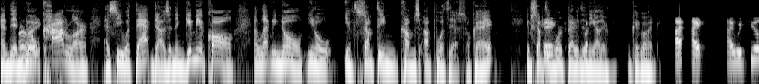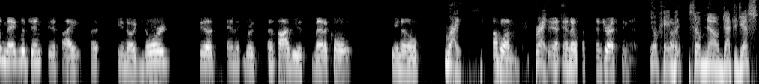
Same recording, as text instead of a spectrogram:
And then All don't right. coddle her and see what that does. And then give me a call and let me know, you know, if something comes up with this, okay? If something Okay. worked better than the other. Okay, go ahead. I, I I would feel negligent if I uh, you know ignored this and it was an obvious medical you know Right, problem right. and and I wasn't addressing it. Okay, So- but so now, Dr. Jess,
